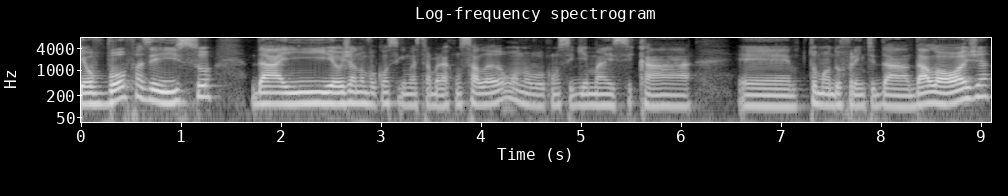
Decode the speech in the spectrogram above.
eu vou fazer isso, daí eu já não vou conseguir mais trabalhar com salão, eu não vou conseguir mais ficar é, tomando frente da, da loja.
